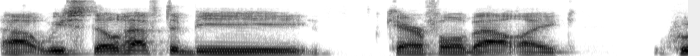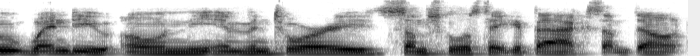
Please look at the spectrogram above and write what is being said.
Uh, we still have to be careful about like who, when do you own the inventory? Some schools take it back, some don't.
